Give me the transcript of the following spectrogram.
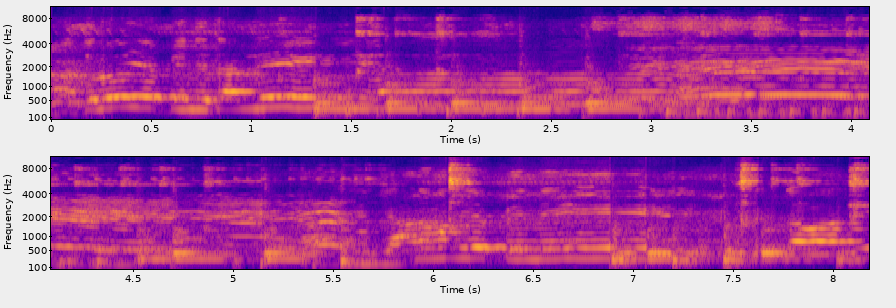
బుద్ధిలో చెప్పింది తల్లి. జ్ఞానమని చెప్పింది పిల్లవాడి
